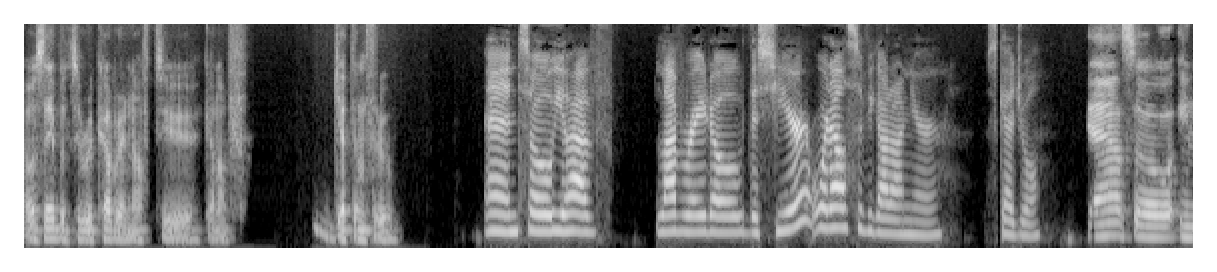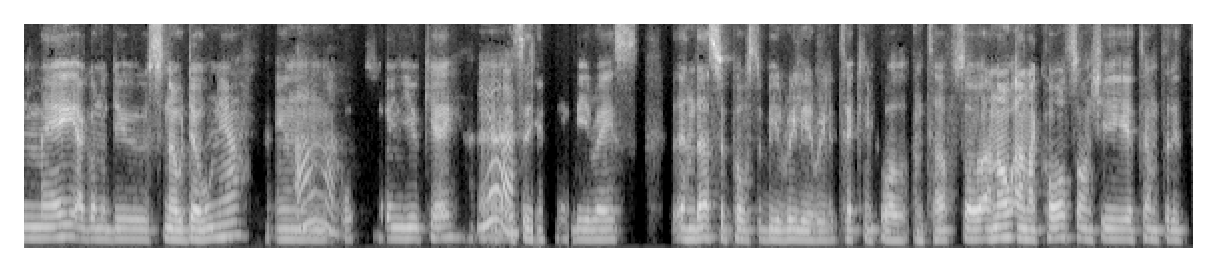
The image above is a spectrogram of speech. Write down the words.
I was able to recover enough to kind of get them through. And so you have Lavaredo this year. What else have you got on your schedule? Yeah, so in May I'm gonna do Snowdonia in Ah. also in UK. Yeah. Uh, it's a UTMB race, and that's supposed to be really, really technical and tough. So I know Anna Karlsson, she attempted it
